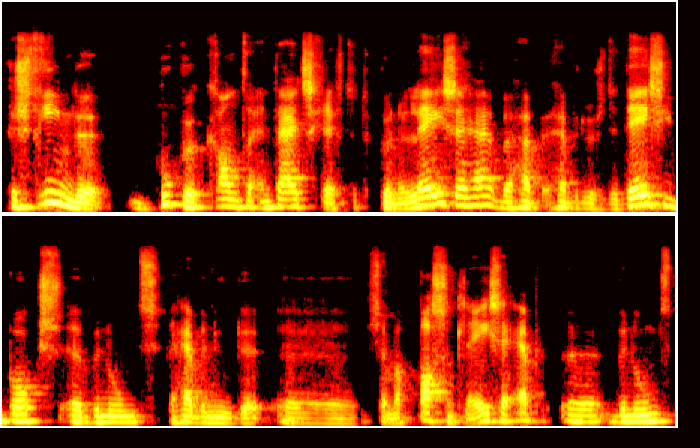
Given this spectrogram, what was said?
gestreamde boeken, kranten en tijdschriften te kunnen lezen. Hè. We hebben, dus de Daisybox uh, benoemd. We hebben nu de uh, zeg maar passend lezen app uh, benoemd.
